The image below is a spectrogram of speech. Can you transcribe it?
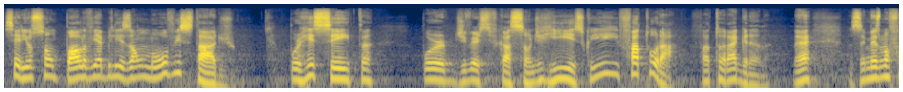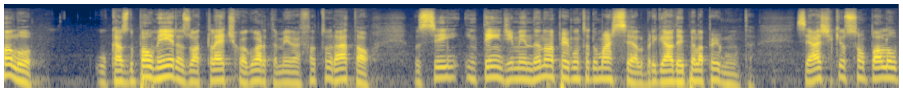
seria o São Paulo viabilizar um novo estádio. Por receita, por diversificação de risco e faturar, faturar grana, né? Você mesmo falou, o caso do Palmeiras, o Atlético agora também vai faturar tal. Você entende, emendando uma pergunta do Marcelo, obrigado aí pela pergunta. Você acha que o São Paulo,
